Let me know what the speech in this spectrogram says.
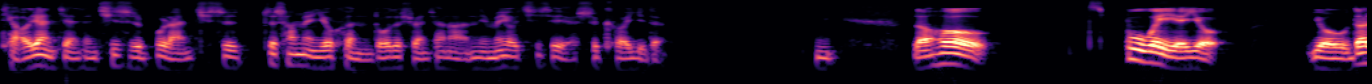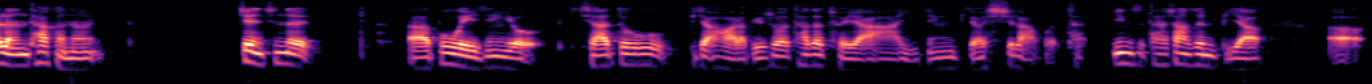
条件健身，其实不然，其实这上面有很多的选项呢，你没有器械也是可以的，你然后。部位也有，有的人他可能健身的啊部位已经有其他都比较好了，比如说他的腿啊已经比较细了，或他因此他上身比较呃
